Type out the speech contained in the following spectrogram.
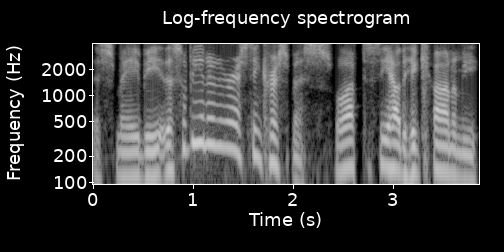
This may be this will be an interesting Christmas. We'll have to see how the economy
